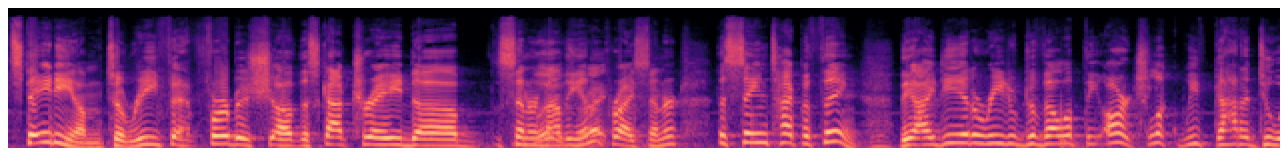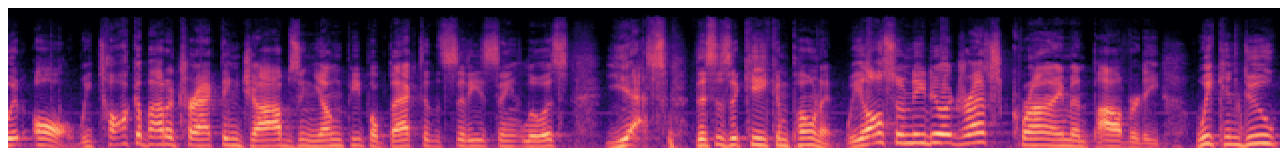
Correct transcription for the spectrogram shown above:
stadium to refurbish uh, the Scottrade uh, Center, now Blues, the right. Enterprise Center, the same type of thing. The idea to redevelop the arch. Look, we've got to do it all. We talk about attracting jobs and young people back to the city of St. Louis. Yes, this is a key component. We also need to address crime and poverty. We can do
